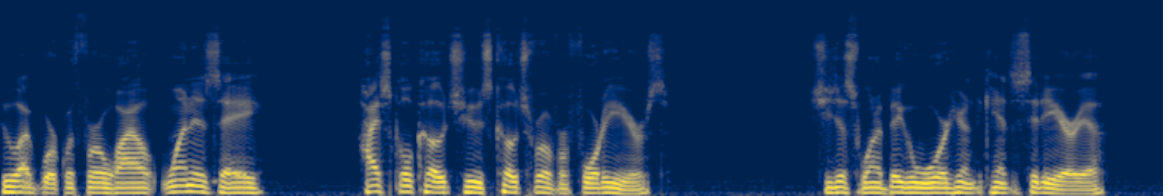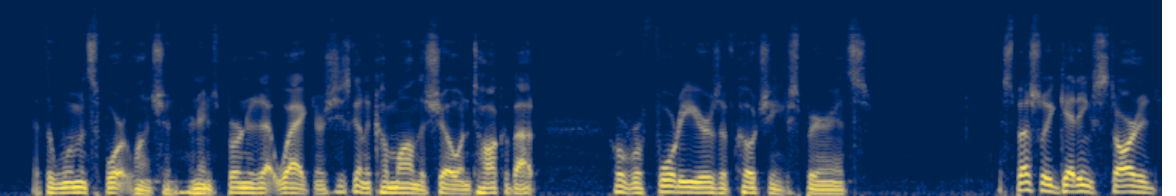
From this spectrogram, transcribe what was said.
who I've worked with for a while. One is a high school coach who's coached for over 40 years. She just won a big award here in the Kansas City area at the Women's Sport Luncheon. Her name's Bernadette Wagner. She's going to come on the show and talk about her over 40 years of coaching experience, especially getting started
